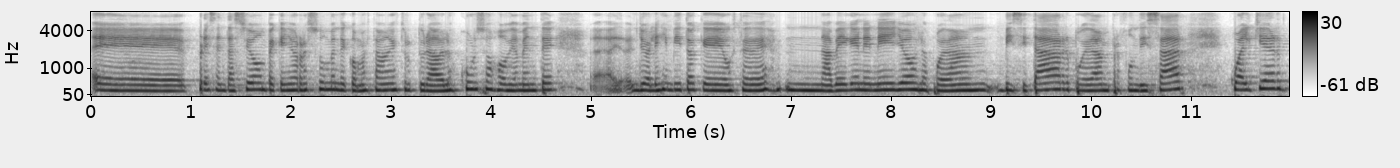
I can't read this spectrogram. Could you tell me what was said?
eh, presentación, un pequeño resumen de cómo estaban estructurados los cursos. Obviamente, eh, yo les invito a que ustedes mm, naveguen en ellos, los puedan visitar, puedan profundizar. Cualquier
